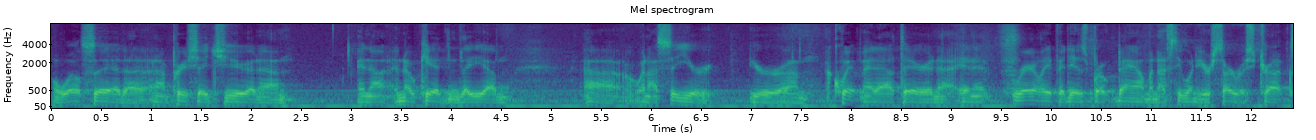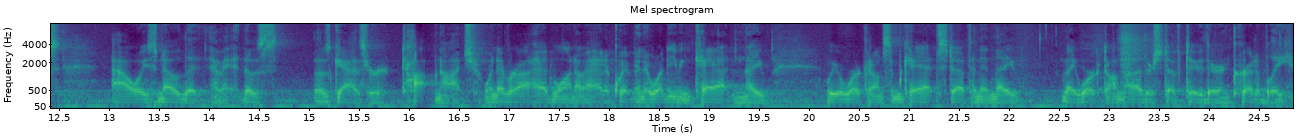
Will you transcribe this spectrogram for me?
Well, well said. Uh, I appreciate you, and um, and I, no kidding. The um, uh, when I see your your um, equipment out there, and, I, and it, rarely if it is broke down, when I see one of your service trucks, I always know that. I mean, those those guys are top notch. Whenever I had one, I had equipment that wasn't even cat, and they we were working on some cat stuff, and then they they worked on the other stuff too. They're incredibly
